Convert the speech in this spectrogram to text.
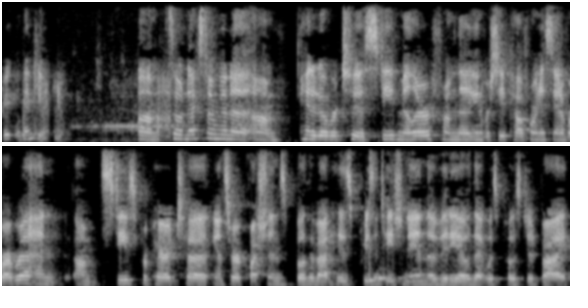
Great. Well, thank you. Um, so next I'm going to um, hand it over to Steve Miller from the University of California, Santa Barbara, and um, Steve's prepared to answer questions both about his presentation and the video that was posted by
